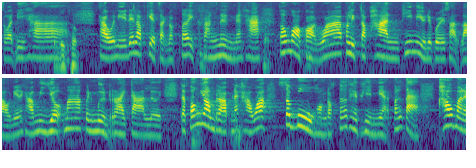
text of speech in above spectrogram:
สวัสดีค่ะ สวัสดีครับค่ะ วันนี้ได้รับเกียรติจากดรอีกครั้งหนึ่งนะคะครับต้องบอกก่อนว่าผลิตภัณฑ์ที่มีอยู่ในบริษัทเราเนี่ยนะคะมีเยอะมากเป็นหมื่นรายการเลย แต่ต้องยอมรับนะคะว่าสบู่ของดรเทพินเนี่ยตั้งแต่เข้ามาใน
